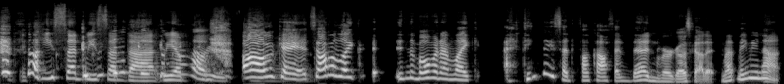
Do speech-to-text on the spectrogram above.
If he said we said that, we have proof. Oh, okay. It sounded like in the moment I'm like, I think they said "fuck off" and then Virgo's got it, but maybe not.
